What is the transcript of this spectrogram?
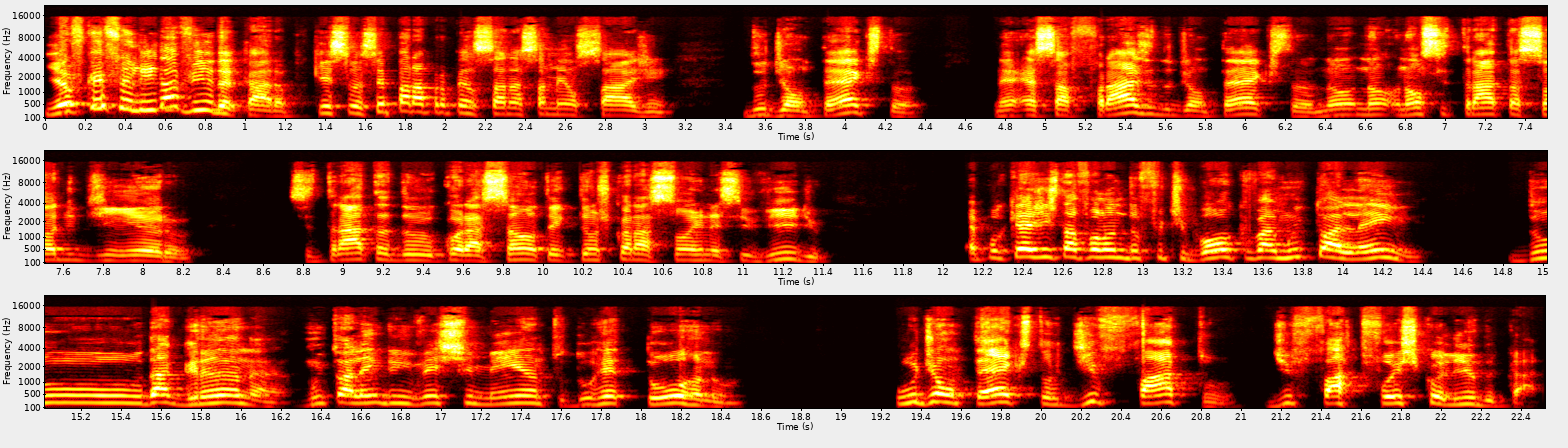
E eu fiquei feliz da vida, cara, porque se você parar para pensar nessa mensagem do John Textor, né, essa frase do John Textor, não, não, não se trata só de dinheiro, se trata do coração, tem que ter uns corações nesse vídeo é porque a gente está falando do futebol que vai muito além do da grana, muito além do investimento, do retorno. O John Textor, de fato, de fato foi escolhido, cara.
